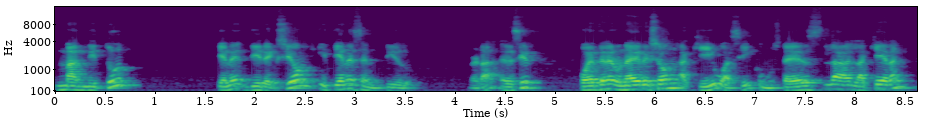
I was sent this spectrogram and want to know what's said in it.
magnitud, tiene dirección y tiene sentido, ¿verdad? Es decir, puede tener una dirección aquí o así, como ustedes la, la quieran,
